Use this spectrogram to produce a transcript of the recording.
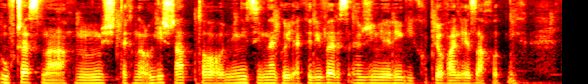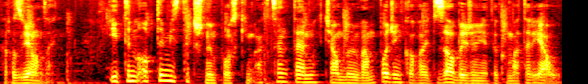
ówczesna myśl technologiczna to nic innego jak reverse engineering i kopiowanie zachodnich rozwiązań. I tym optymistycznym polskim akcentem chciałbym Wam podziękować za obejrzenie tego materiału.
